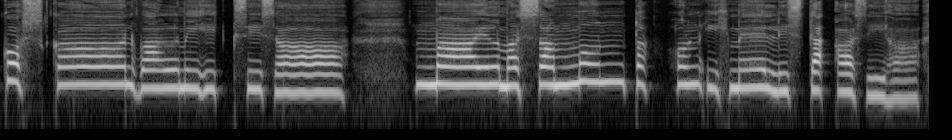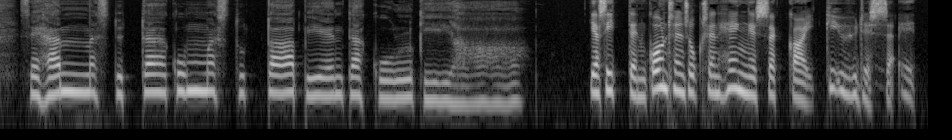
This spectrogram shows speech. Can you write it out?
koskaan valmiiksi saa. Maailmassa monta on ihmeellistä asiaa. Se hämmästyttää, kummastuttaa pientä kulkijaa. Ja sitten konsensuksen hengessä kaikki yhdessä että.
